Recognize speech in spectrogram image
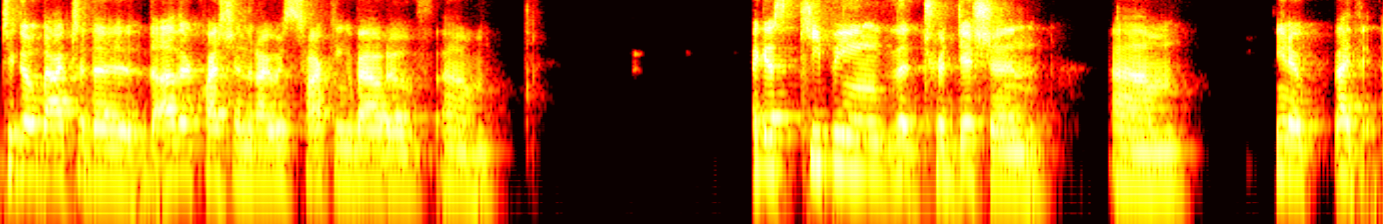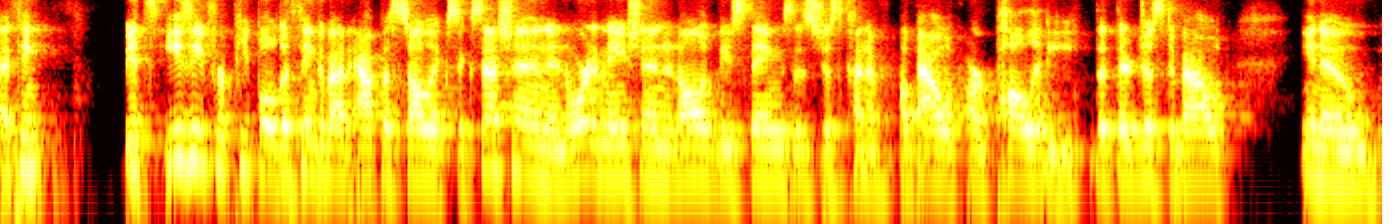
to go back to the the other question that I was talking about of um, I guess keeping the tradition. Um, you know, I th- I think it's easy for people to think about apostolic succession and ordination and all of these things as just kind of about our polity that they're just about you know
